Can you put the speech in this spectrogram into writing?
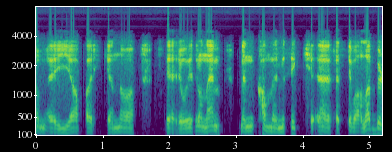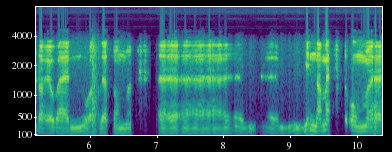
som Øya, Parken og stereo i Trondheim. Men kammermusikkfestivaler burde jo være noe av det som eh, eh minner mest om eh,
